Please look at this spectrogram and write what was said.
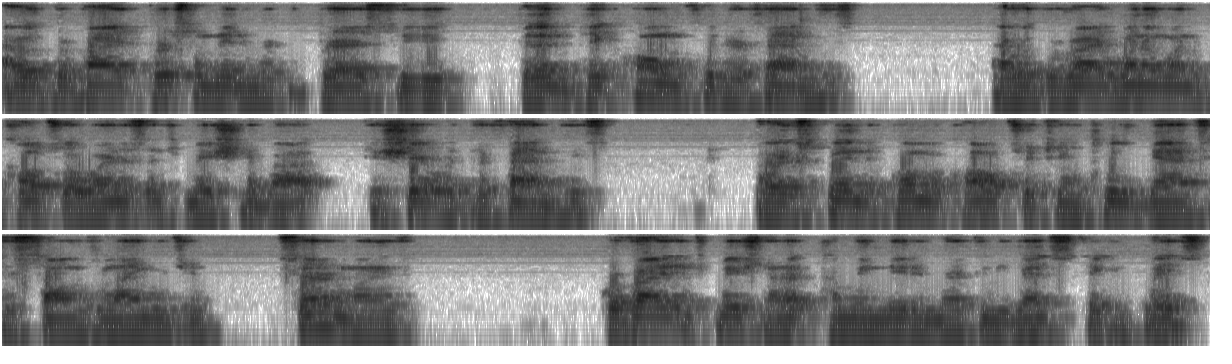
I would provide personal Native American prayers to, for them to take home for their families. I would provide one-on-one cultural awareness information about to share with their families. I would explain the Pomo culture to include dances, songs, language, and ceremonies. Provide information on upcoming Native American events taking place.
